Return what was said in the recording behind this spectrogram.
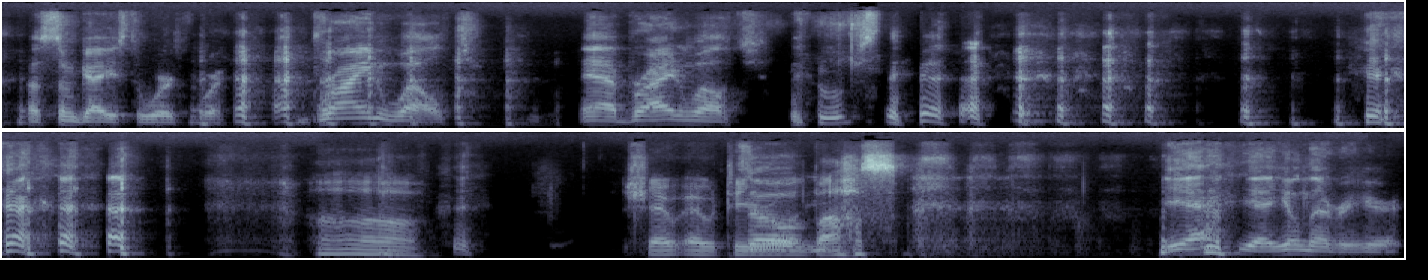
that's some guy I used to work for. Brian Welch. Yeah, Brian Welch. Oops. oh, shout out to So- your old boss. yeah, yeah, he'll never hear it.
